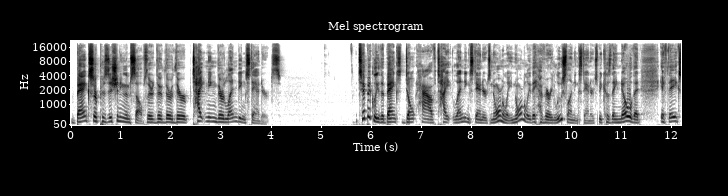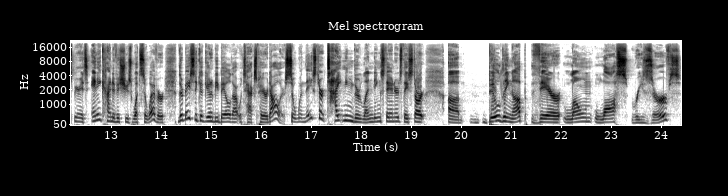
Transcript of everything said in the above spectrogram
Banks are positioning themselves. They're, they're, they're, they're tightening their lending standards. Typically, the banks don't have tight lending standards normally. Normally, they have very loose lending standards because they know that if they experience any kind of issues whatsoever, they're basically going to be bailed out with taxpayer dollars. So, when they start tightening their lending standards, they start uh, building up their loan loss reserves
